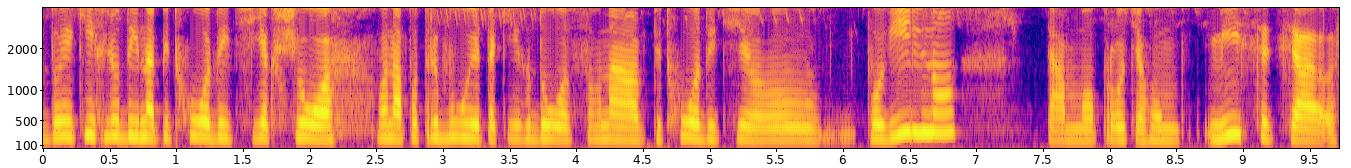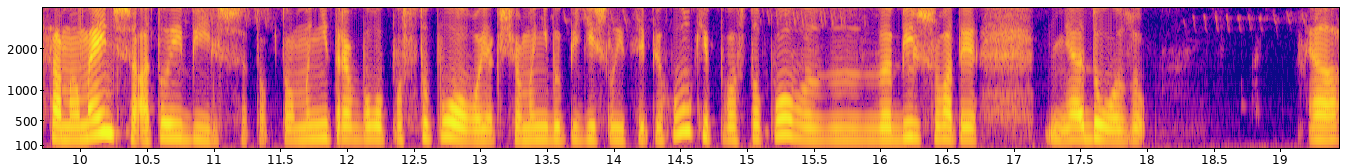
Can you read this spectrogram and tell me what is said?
до яких людина підходить, якщо вона потребує таких доз, вона підходить повільно там протягом місяця, саме менше, а то і більше. Тобто мені треба було поступово, якщо мені би підійшли ці пігулки, поступово збільшувати е, дозу. Е,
